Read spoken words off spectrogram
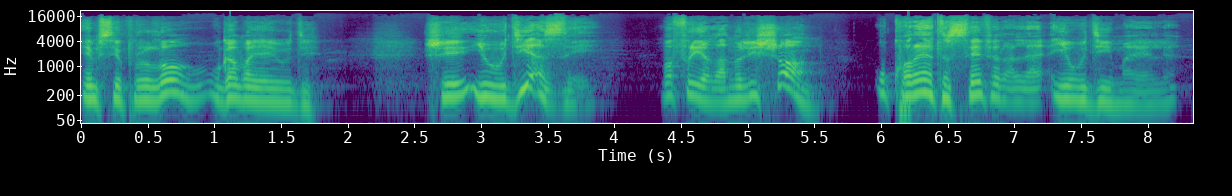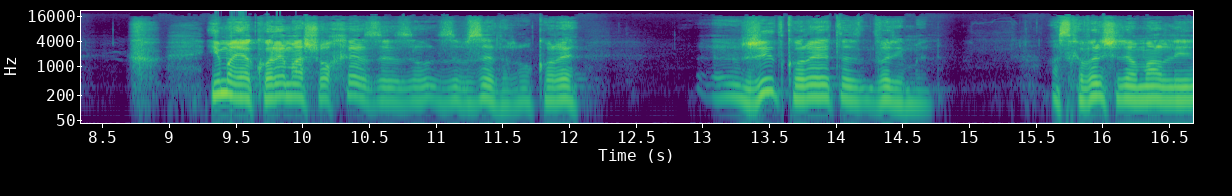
הם סיפרו לו, הוא גם היה יהודי, שיהודי הזה מפריע לנו לישון. הוא קורא את הספר על היהודים האלה. אם היה קורא משהו אחר, זה, זה, זה בסדר, הוא קורא, ז'יד קורא את הדברים האלה. אז חבר שלי אמר לי,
